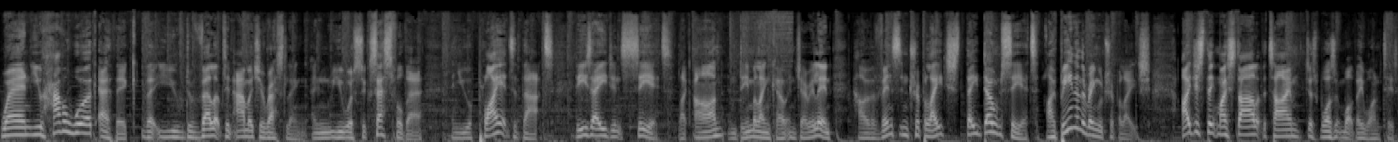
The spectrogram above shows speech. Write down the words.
When you have a work ethic that you've developed in amateur wrestling and you were successful there, and you apply it to that, these agents see it, like Arn and Dean Malenko and Jerry Lynn. However, Vince and Triple H, they don't see it. I've been in the ring with Triple H. I just think my style at the time just wasn't what they wanted,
